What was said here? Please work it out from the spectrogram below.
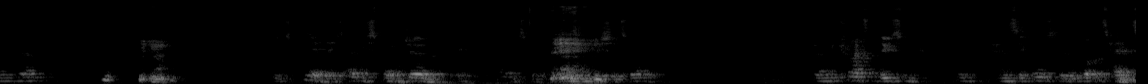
And um, it was clear they only spoke German, they only spoke English at all. And we tried to do some hand signals, so we've got a tent,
